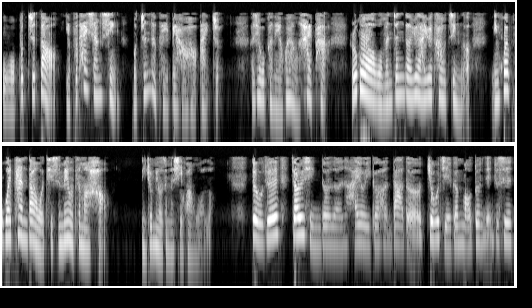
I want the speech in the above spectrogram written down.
我不知道，也不太相信，我真的可以被好好爱着，而且我可能也会很害怕。如果我们真的越来越靠近了，你会不会看到我其实没有这么好，你就没有这么喜欢我了？对，我觉得焦虑型的人还有一个很大的纠结跟矛盾点，就是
